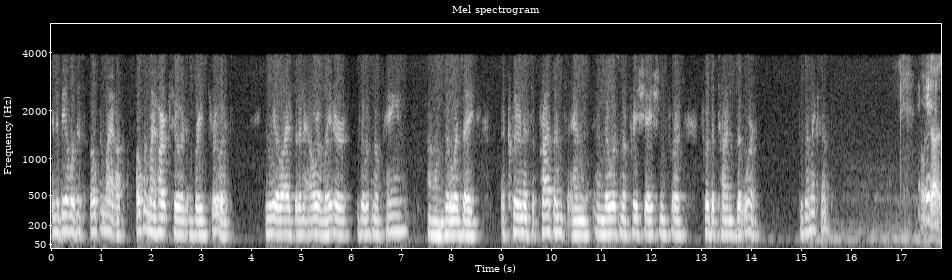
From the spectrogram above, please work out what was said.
and to be able to just open my open my heart to it and breathe through it and realize that an hour later there was no pain, um, there was a, a clearness of presence, and, and there was an appreciation for for the times that were. Does that make sense? Oh, it does.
